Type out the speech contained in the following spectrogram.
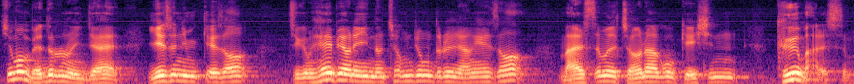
시몬 베드로는 이제 예수님께서 지금 해변에 있는 청중들을 향해서 말씀을 전하고 계신 그 말씀을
